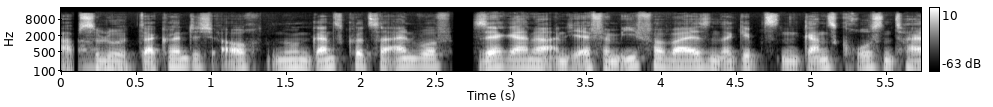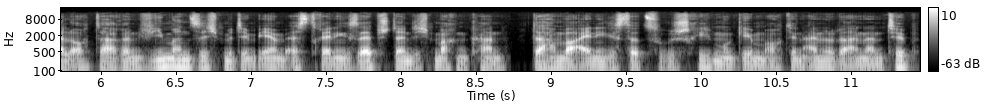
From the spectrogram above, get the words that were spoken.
Absolut. Da könnte ich auch nur ein ganz kurzer Einwurf sehr gerne an die FMI verweisen. Da gibt es einen ganz großen Teil auch darin, wie man sich mit dem EMS-Training selbstständig machen kann. Da haben wir einiges dazu geschrieben und geben auch den einen oder anderen Tipp.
